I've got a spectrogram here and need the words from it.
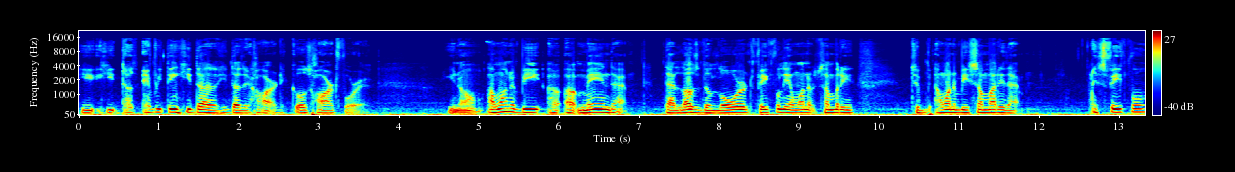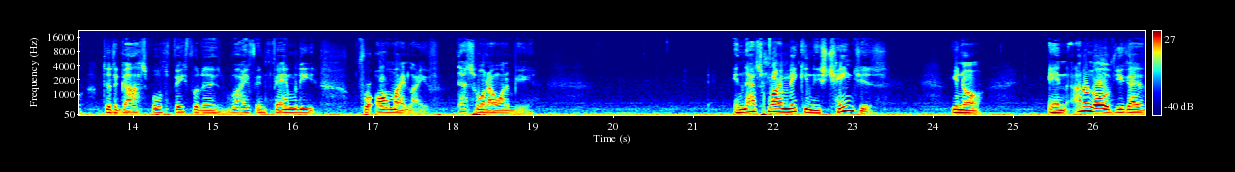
he, he does everything he does, he does it hard, he goes hard for it. You know, I want to be a, a man that that loves the Lord faithfully. I want to somebody to I want to be somebody that is faithful to the gospel, faithful to his wife and family for all my life. That's what I want to be. And that's why I'm making these changes. You know, and I don't know if you guys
